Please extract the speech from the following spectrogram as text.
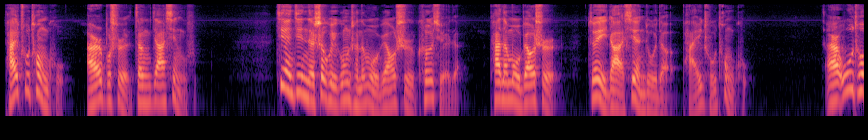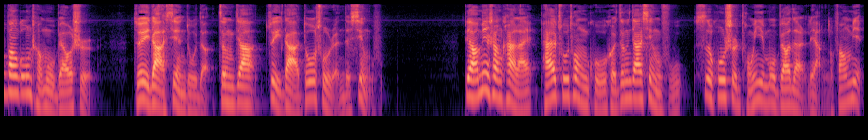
排除痛苦，而不是增加幸福。渐进的社会工程的目标是科学的，它的目标是最大限度地排除痛苦；而乌托邦工程目标是最大限度地增加最大多数人的幸福。表面上看来，排除痛苦和增加幸福似乎是同一目标的两个方面。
